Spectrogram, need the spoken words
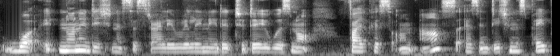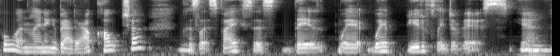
what non Indigenous Australia really needed to do was not focus on us as Indigenous people and learning about our culture, because mm. let's face it, we're, we're beautifully diverse, yeah? Mm.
